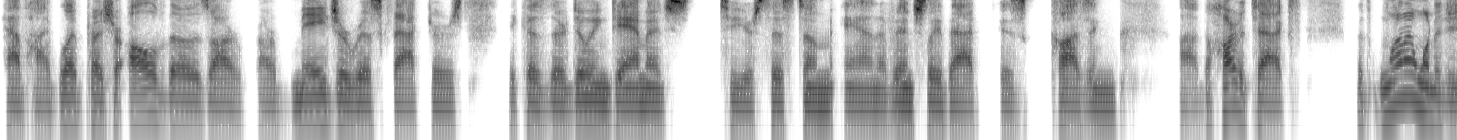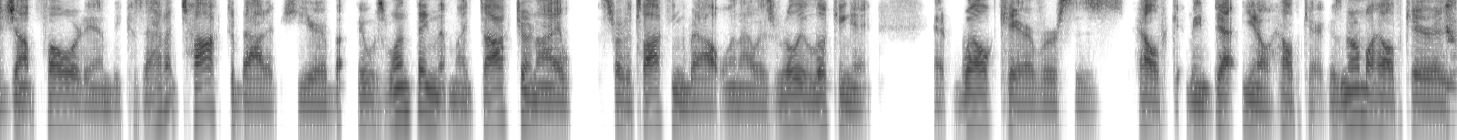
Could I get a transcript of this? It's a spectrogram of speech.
have high blood pressure, all of those are are major risk factors because they're doing damage to your system, and eventually that is causing uh, the heart attacks. But one I wanted to jump forward in because I haven't talked about it here, but it was one thing that my doctor and I started talking about when I was really looking at at well care versus health. I mean, de- you know, healthcare because normal healthcare is,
